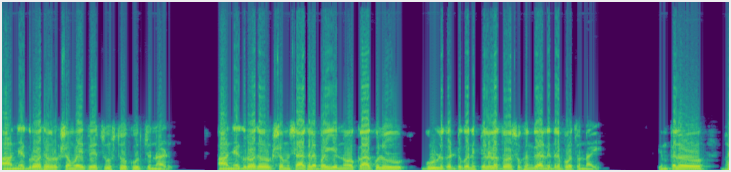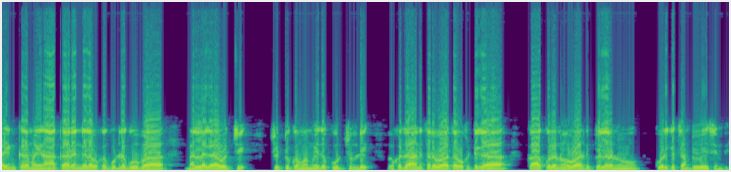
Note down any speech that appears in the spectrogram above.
ఆ న్యగ్రోధ వృక్షం వైపే చూస్తూ కూర్చున్నాడు. ఆ న్యగ్రోధ వృక్షం శాఖలపై ఎన్నో కాకులు గూళ్ళు కట్టుకొని పిల్లలతో సుఖంగా నిద్రపోతున్నాయి. ఇంతలో భయంకరమైన ఆకారం గల ఒక గుడ్లగూబ మెల్లగా వచ్చి చెట్టు కొమ్మ మీద కూర్చుండి ఒకదాని తరువాత ఒకటిగా కాకులను వాటి పిల్లలను కొరికి చంపివేసింది.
